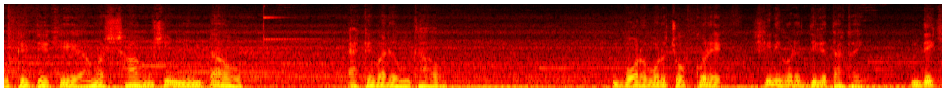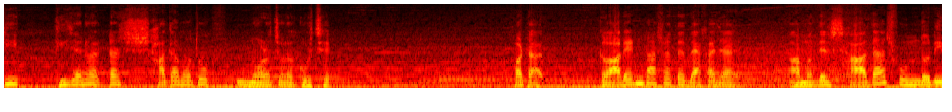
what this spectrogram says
ওকে দেখে আমার সাহসী মনটাও একেবারে উধাও। বড় বড় চোখ করে সিঁড়িঘরের দিকে তাকাই। দেখি কি যেন একটা সাদা মতো নড়াচড়া করছে। হঠাৎ কারেন্ট আসাতে দেখা যায়, আমাদের সাদা সুন্দরী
